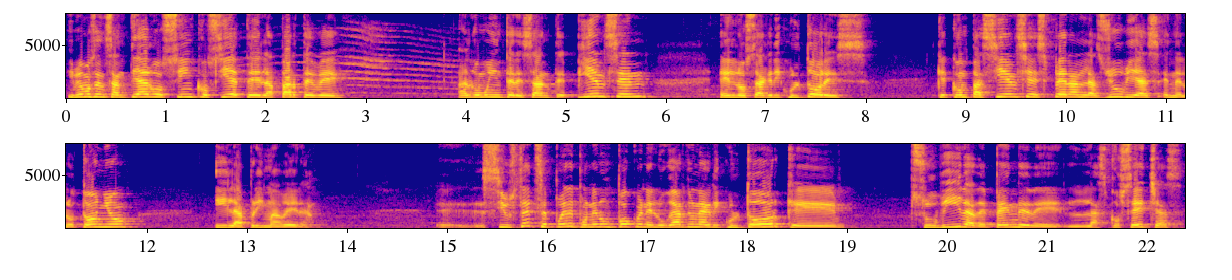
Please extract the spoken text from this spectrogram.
Y vemos en Santiago 5.7, la parte B, algo muy interesante. Piensen en los agricultores que con paciencia esperan las lluvias en el otoño y la primavera. Si usted se puede poner un poco en el lugar de un agricultor que su vida depende de las cosechas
